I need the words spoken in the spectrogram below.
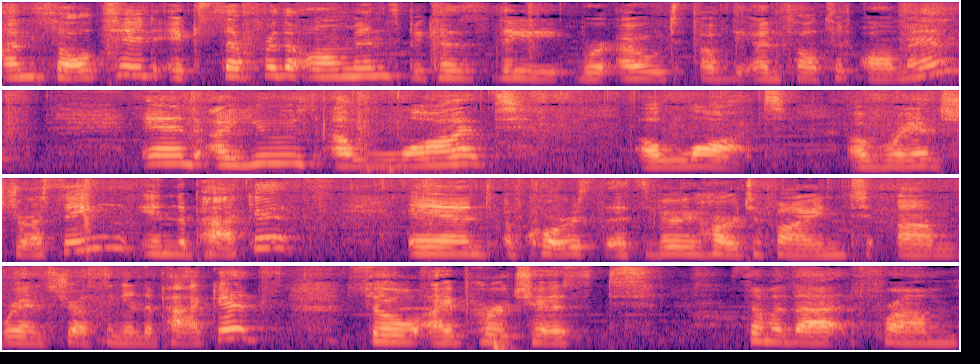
unsalted except for the almonds because they were out of the unsalted almonds. And I use a lot, a lot of ranch dressing in the packets. And of course, that's very hard to find um, ranch dressing in the packets. So I purchased some of that from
